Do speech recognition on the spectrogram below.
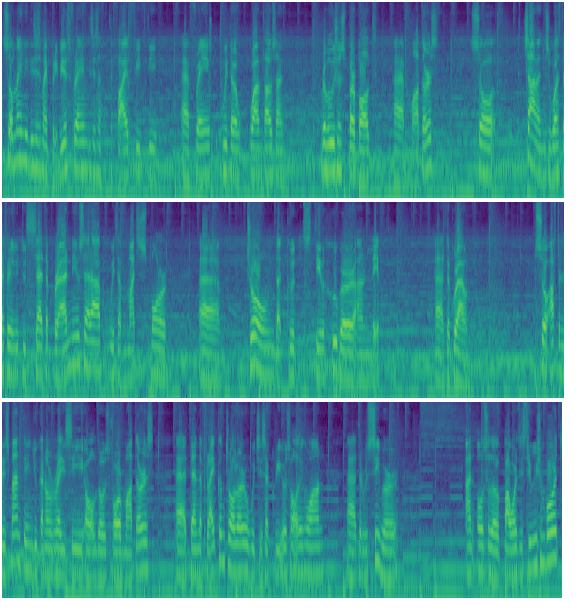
So mainly this is my previous frame. This is a, the 550 uh, frame with the 1000 revolutions per volt uh, motors. So challenge was definitely to set a brand new setup with a much smaller uh, drone that could still hover and lift uh, the ground. So after dismantling you can already see all those four motors, uh, then the flight controller which is a CRIUS all-in-one, uh, the receiver and also the power distribution board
